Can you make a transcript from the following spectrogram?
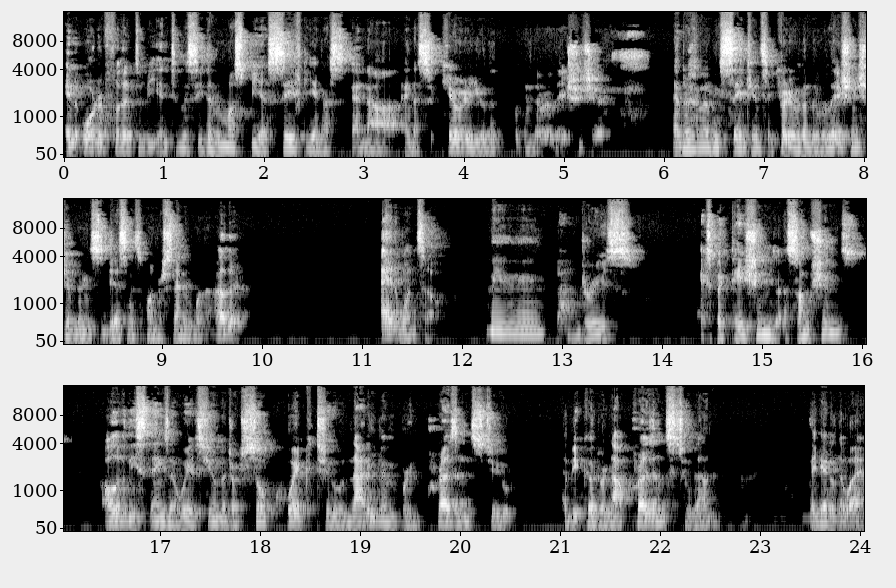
In order for there to be intimacy, there must be a safety and a, and a, and a security within the relationship. And there's going to be safety and security within the relationship. There needs to be a sense of understanding one another and oneself. Mm-hmm. Boundaries, expectations, assumptions, all of these things that we as humans are so quick to not even bring presence to. And because we're not presence to them, they get in the way.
